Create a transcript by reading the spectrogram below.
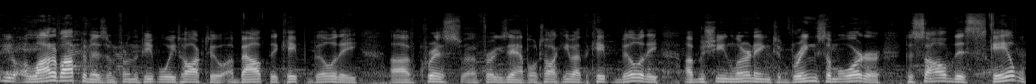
you know, a lot of optimism from the people we talked to about the capability of Chris, uh, for example, talking about the capability of machine learning to bring some order to solve this scale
